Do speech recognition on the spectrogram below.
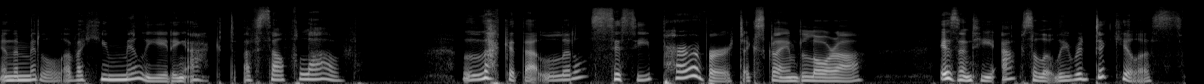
in the middle of a humiliating act of self-love. Look at that little sissy pervert, exclaimed Laura. Isn't he absolutely ridiculous?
